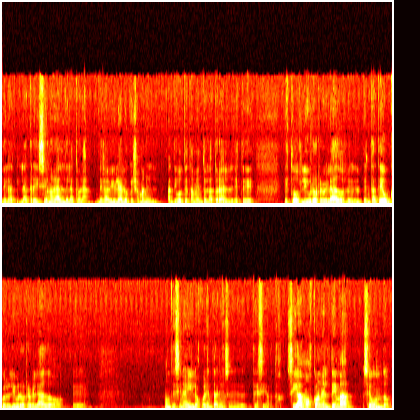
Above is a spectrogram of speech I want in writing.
de la, tradición oral de la Torah, de la Biblia, lo que llaman el Antiguo Testamento, la Torah, este, estos libros revelados, el Pentateuco, el libro revelado. Eh, Monte Sinaí, los 40 años en el desierto. Sigamos con el tema segundo.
